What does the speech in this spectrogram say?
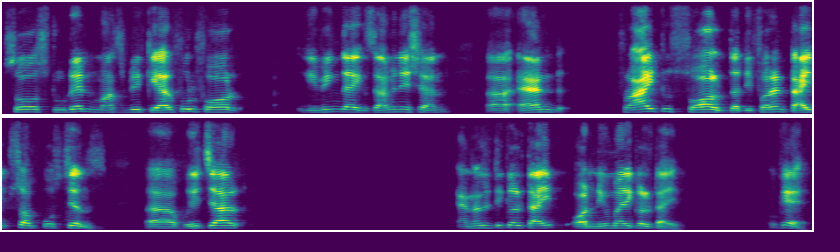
so student must be careful for giving the examination uh, and try to solve the different types of questions uh, which are analytical type or numerical type. Okay?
